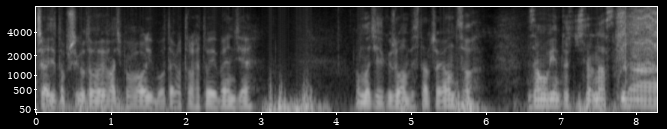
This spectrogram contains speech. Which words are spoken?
Trzeba będzie to przygotowywać powoli, bo tego trochę tutaj będzie. Mam nadzieję, że mam wystarczająco. Zamówiłem też 14 na,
